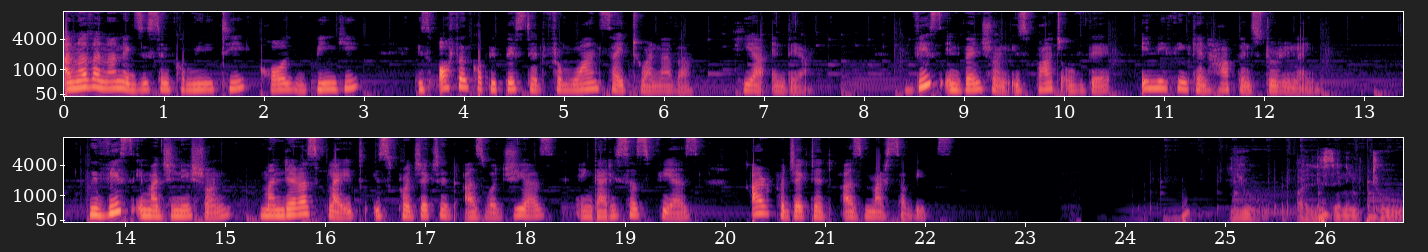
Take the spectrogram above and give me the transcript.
Another non existent community called Bingi is often copy pasted from one side to another, here and there. This invention is part of the anything can happen storyline. With this imagination, Mandera's plight is projected as Wajir's and Garissa's fears are projected as Marsabit's. You are listening to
